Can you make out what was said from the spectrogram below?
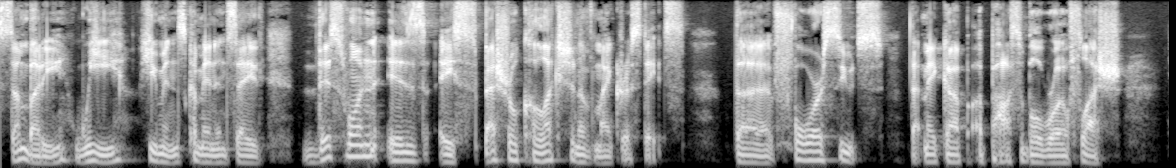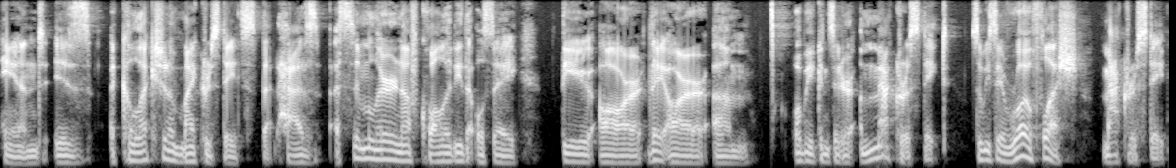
somebody, we humans, come in and say, this one is a special collection of microstates. The four suits that make up a possible royal flush hand is a collection of microstates that has a similar enough quality that will say they are they are um, what we consider a macrostate. So we say royal flush macrostate.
